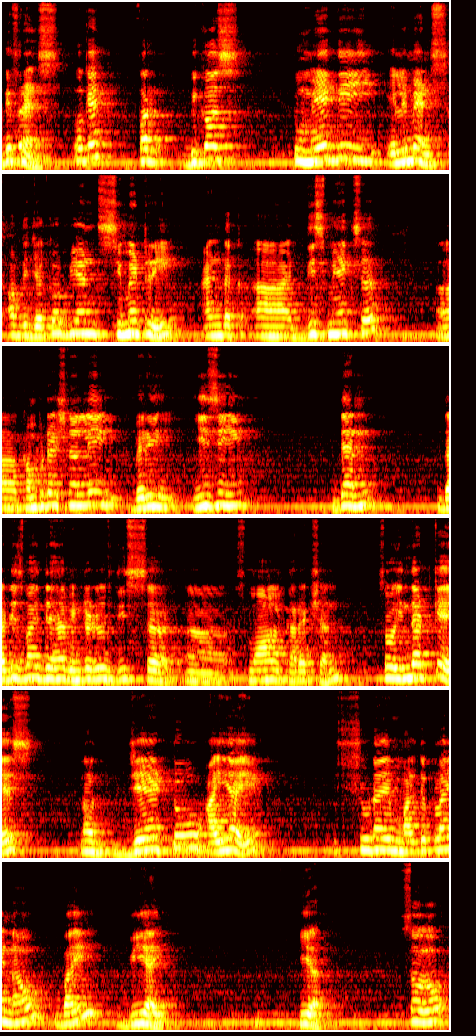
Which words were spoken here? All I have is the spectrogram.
difference okay? For because to make the elements of the jacobian symmetry and uh, this makes uh, computationally very easy then that is why they have introduced this uh, uh, small correction. So in that case now j2ii should i multiply now by vi here. So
